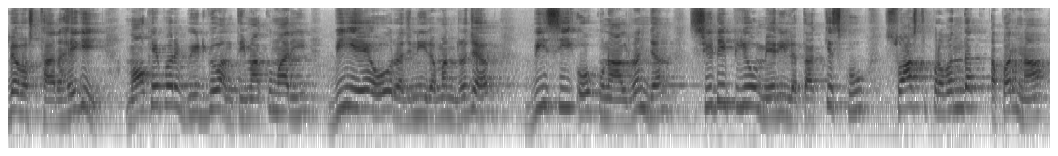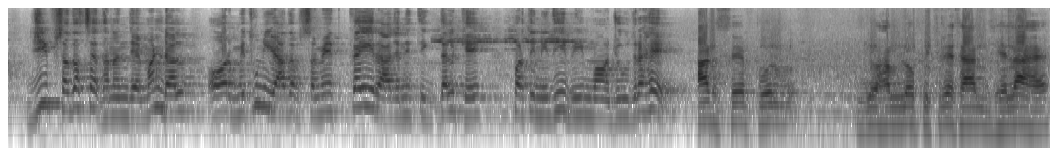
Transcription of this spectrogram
व्यवस्था रहेगी। मौके पर BDO Antima Kumari, BAO Rajni Raman Rajak, BCO Kunal Ranjan, CDPO Meri Lata Kisku, स्वास्थ्य प्रबंधक अपर्णा, जीप सदस्य धनंजय मंडल और मिथुन यादव समेत कई राजनीतिक दल के प्रतिनिधि भी मौजूद रहे। बाढ़ से पूर्व जो हम लोग पिछले साल झेला है,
